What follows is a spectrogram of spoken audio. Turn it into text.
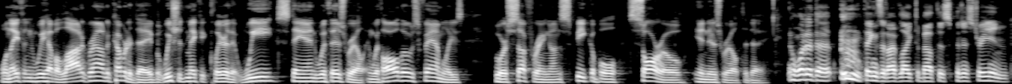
Well, Nathan, we have a lot of ground to cover today, but we should make it clear that we stand with Israel and with all those families who are suffering unspeakable sorrow in Israel today. And one of the things that I've liked about this ministry and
